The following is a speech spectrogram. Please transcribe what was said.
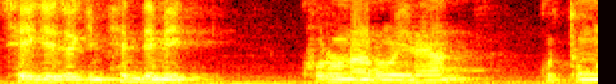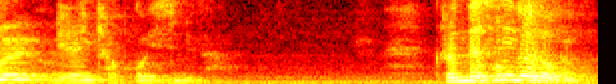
세계적인 팬데믹 코로나로 인한 고통을 우리는 겪고 있습니다. 그런데 성도 여러분,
